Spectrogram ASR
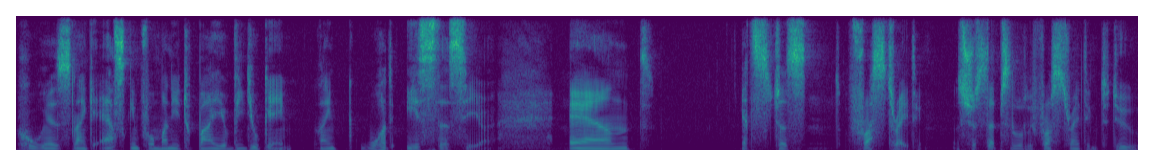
who is like asking for money to buy a video game. Like, what is this here? And it's just frustrating. It's just absolutely frustrating to do.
